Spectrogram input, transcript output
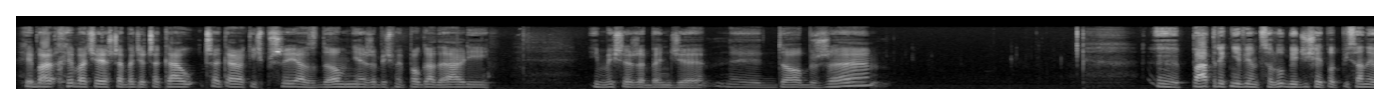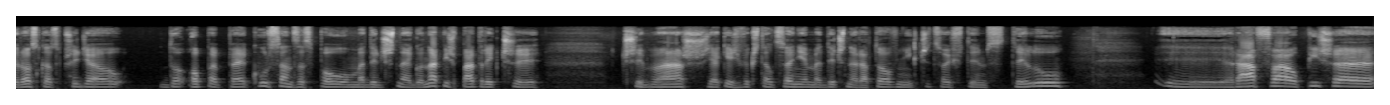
Chyba, chyba Cię jeszcze będzie czekał, czekał jakiś przyjazd do mnie, żebyśmy pogadali i myślę, że będzie y, dobrze. Y, Patryk, nie wiem co lubię, dzisiaj podpisany rozkaz przydział do OPP, kursant zespołu medycznego. Napisz Patryk, czy, czy masz jakieś wykształcenie medyczne, ratownik, czy coś w tym stylu. Yy, Rafał pisze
